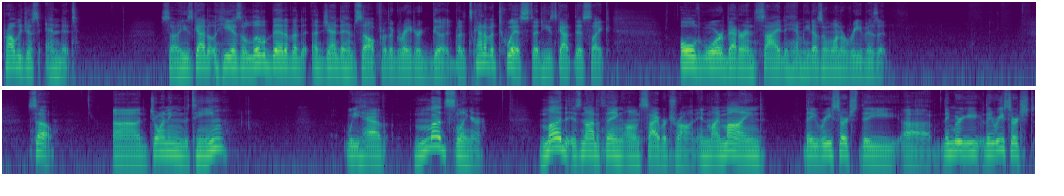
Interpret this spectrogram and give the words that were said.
probably just end it. So he's got he has a little bit of an agenda himself for the greater good, but it's kind of a twist that he's got this like old war veteran side to him he doesn't want to revisit. So, uh, joining the team, we have Mudslinger. Mud is not a thing on Cybertron. In my mind, they researched the uh, they they researched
